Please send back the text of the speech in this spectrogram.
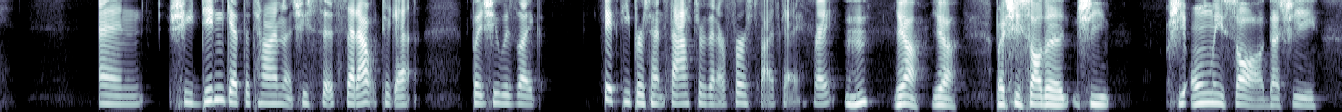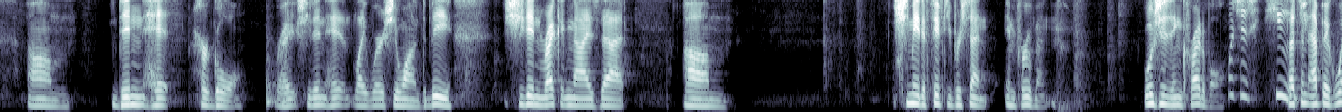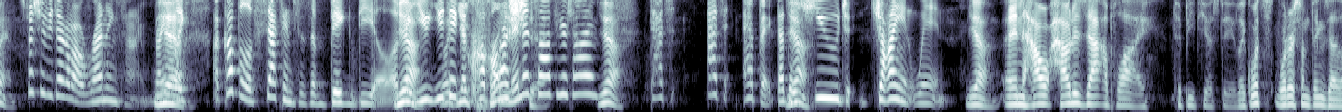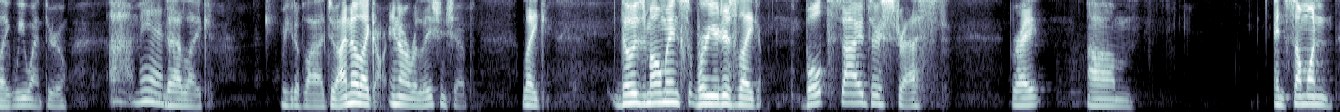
and she didn't get the time that she set out to get, but she was like 50% faster than her first 5K, right? Yeah, yeah. But she saw the she she only saw that she um didn't hit her goal, right? She didn't hit like where she wanted to be. She didn't recognize that um she made a 50% improvement, which is incredible. Which is huge. That's an epic win. Especially if you talk about running time, right? Yeah. Like a couple of seconds is a big deal. Okay, Yeah, you, you like, take you a couple crushed minutes it. off your time. Yeah. That's that's epic. That's a huge giant win. Yeah. And how how does that apply to PTSD? Like what's what are some things that like we went through Oh man. that like we could apply that to. I know like in our relationship, like those moments where you're just like both sides are stressed, right? Um and someone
